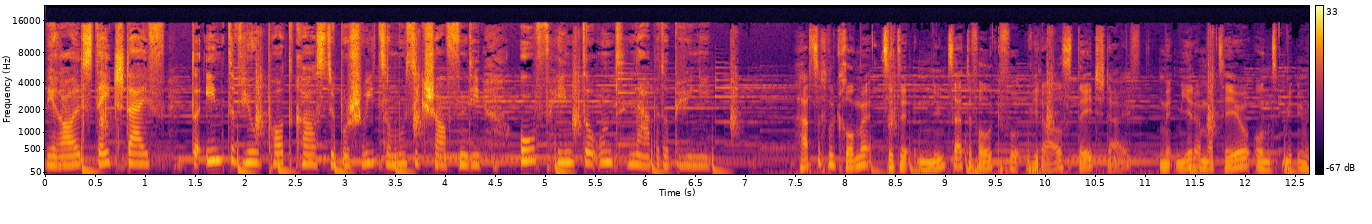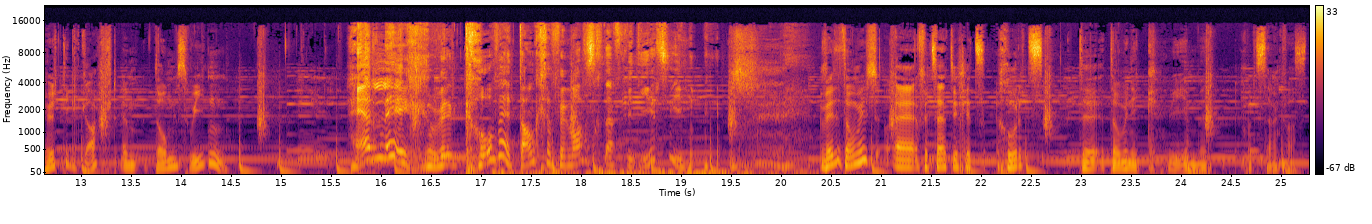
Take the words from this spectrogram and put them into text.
Viral Stage Dive, der Interview-Podcast über Schweizer Musikschaffende auf, hinter und neben der Bühne. Herzlich willkommen zu der 19. Folge von Viral Stage Dive mit mir, Matteo, und mit meinem heutigen Gast, Dom Sweden. Herrlich! Willkommen! Danke vielmals, dass ich bei dir sein Wer der Dom ist, äh, erzählt euch jetzt kurz der Dominik, wie immer, kurz zusammengefasst.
